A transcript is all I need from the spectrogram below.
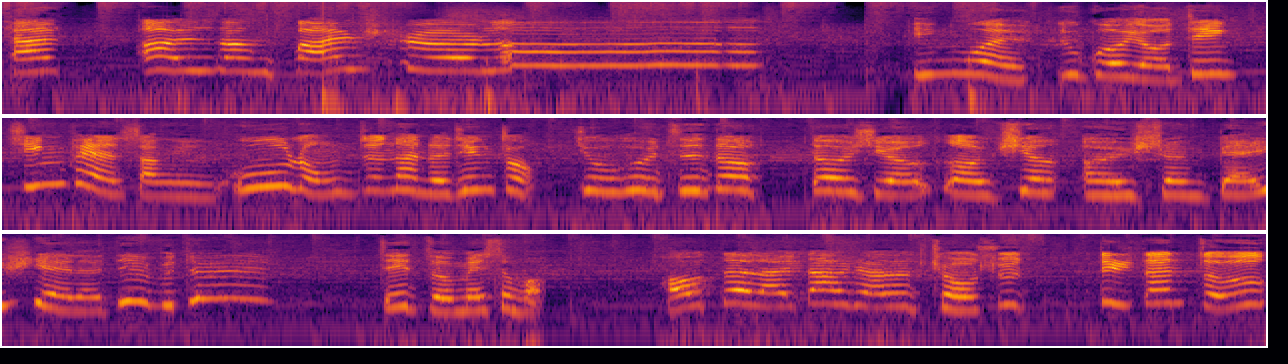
才爱上白雪了。因为如果有听新片上映《乌龙侦探》的听众，就会知道大侠好像爱上白雪了，对不对？这一则没什么。好，再来大侠的糗事第三则，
